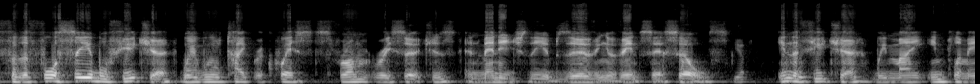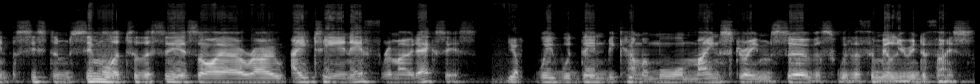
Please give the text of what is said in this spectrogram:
For the foreseeable future, we will take requests from researchers and manage the observing events ourselves. Yep. In the future, we may implement a system similar to the CSIRO ATNF remote access. Yep. We would then become a more mainstream service with a familiar interface.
